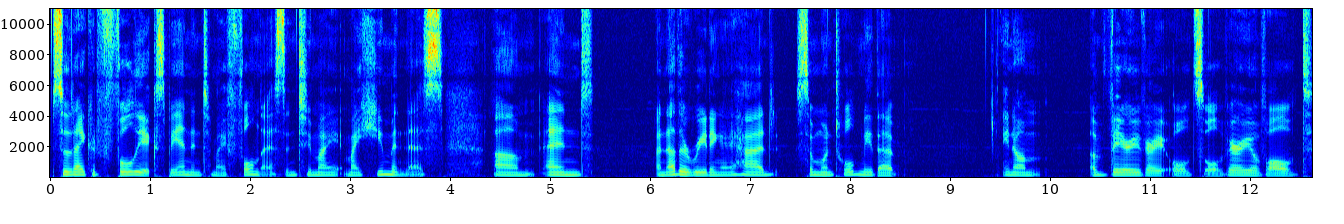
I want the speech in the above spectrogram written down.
so that I could fully expand into my fullness, into my, my humanness. Um, and another reading I had, someone told me that, you know, I'm a very, very old soul, very evolved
